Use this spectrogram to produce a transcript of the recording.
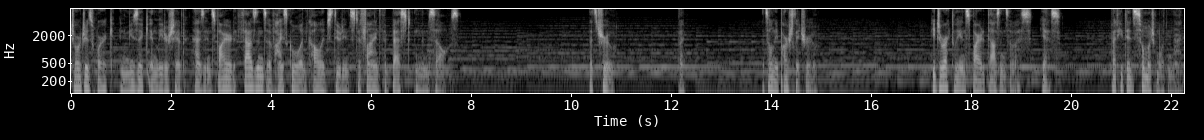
George's work in music and leadership has inspired thousands of high school and college students to find the best in themselves. That's true. But it's only partially true. He directly inspired thousands of us, yes, but he did so much more than that.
